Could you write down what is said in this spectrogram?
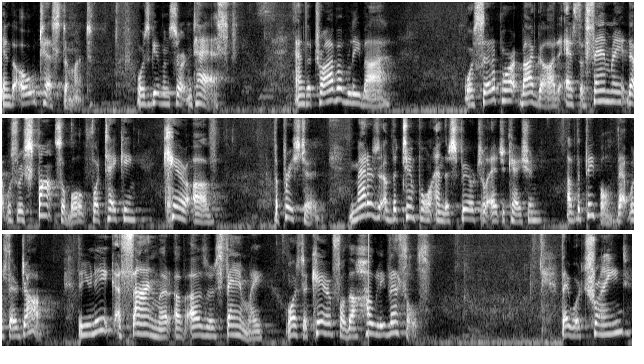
in the Old Testament was given certain tasks, and the tribe of Levi was set apart by God as the family that was responsible for taking care of the priesthood, matters of the temple and the spiritual education of the people. That was their job. The unique assignment of Uzzah's family was to care for the holy vessels. They were trained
